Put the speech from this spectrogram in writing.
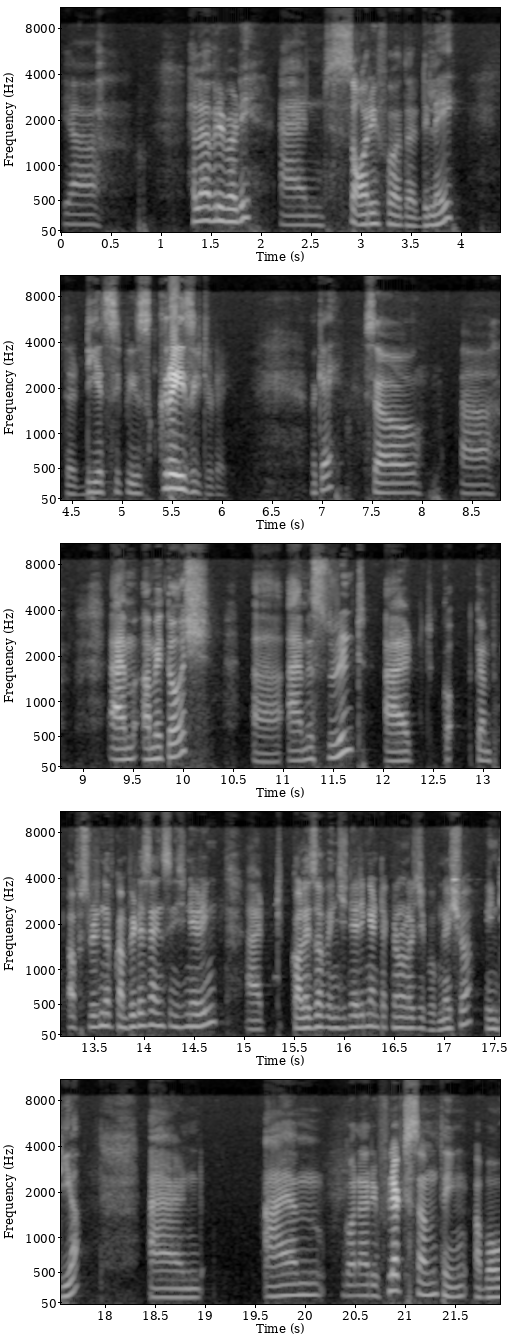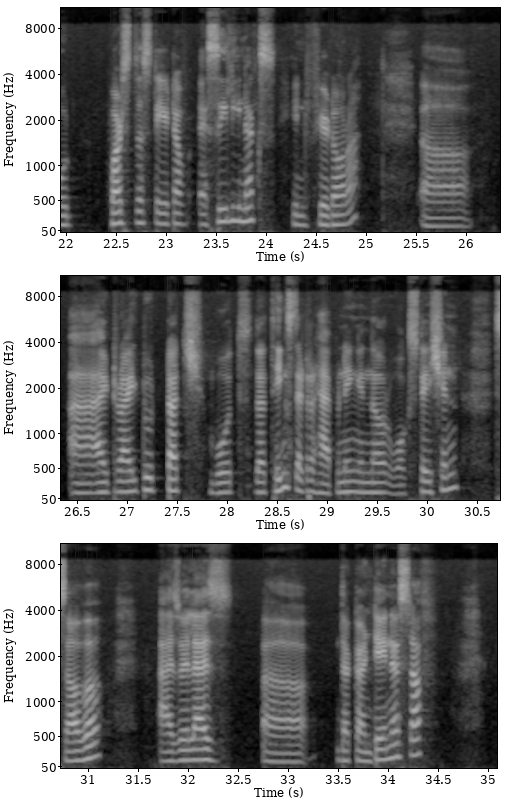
Yeah. Hello, everybody, and sorry for the delay. The DHCP is crazy today. Okay, so uh, I'm Amitosh. Uh, I'm a student at a student of computer science engineering at College of Engineering and Technology, Bhubaneswar, India, and I am gonna reflect something about what's the state of SE Linux in Fedora. Uh, I try to touch both the things that are happening in our workstation server, as well as uh, the container stuff,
